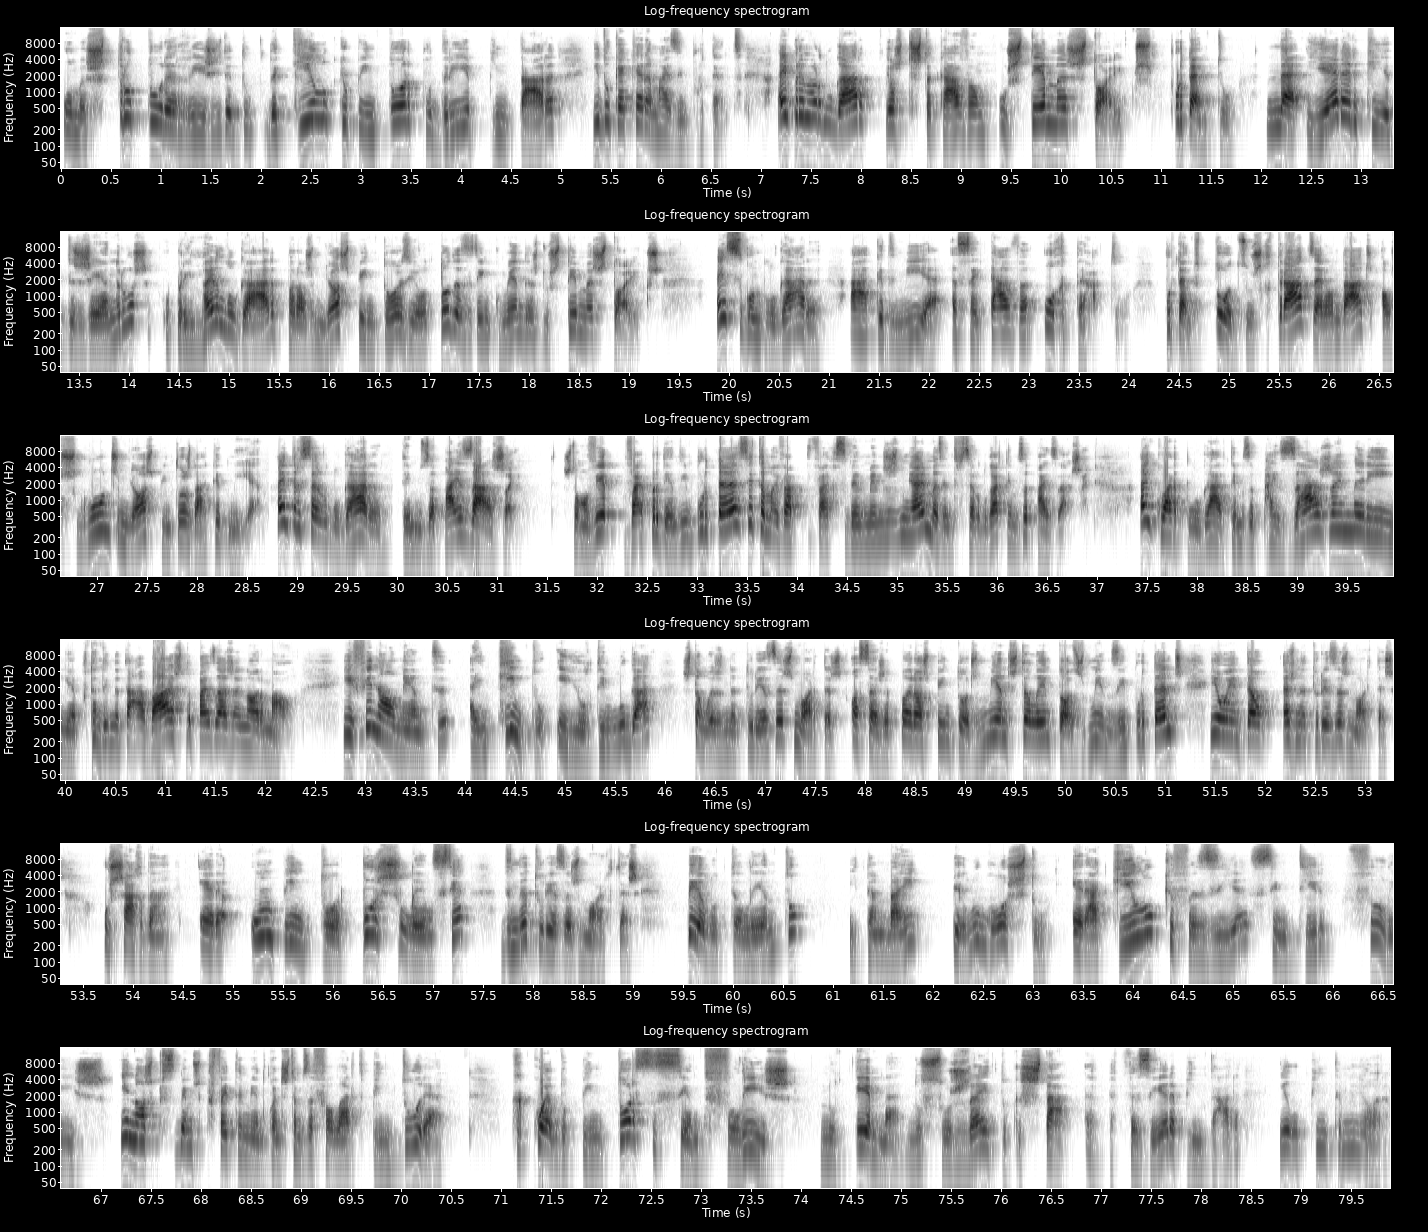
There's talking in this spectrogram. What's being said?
uma estrutura rígida do, daquilo que o pintor poderia pintar e do que é que era mais importante. Em primeiro lugar, eles destacavam os temas históricos. Portanto, na hierarquia de géneros, o primeiro lugar para os melhores pintores iam todas as encomendas dos temas históricos. Em segundo lugar, a Academia aceitava o retrato. Portanto, todos os retratos eram dados aos segundos melhores pintores da Academia. Em terceiro lugar, temos a paisagem. Estão a ver? Vai perdendo importância, também vai, vai recebendo menos dinheiro, mas em terceiro lugar temos a paisagem. Em quarto lugar, temos a paisagem marinha, portanto, ainda está abaixo da paisagem normal. E finalmente, em quinto e último lugar, estão as naturezas mortas, ou seja, para os pintores menos talentosos, menos importantes, iam então as naturezas mortas o Chardin era um pintor por excelência de naturezas mortas, pelo talento e também pelo gosto. Era aquilo que o fazia sentir feliz. E nós percebemos perfeitamente, quando estamos a falar de pintura, que quando o pintor se sente feliz no tema, no sujeito que está a fazer, a pintar, ele pinta melhor.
